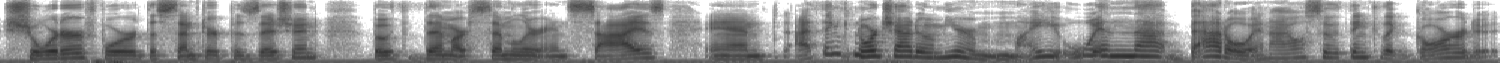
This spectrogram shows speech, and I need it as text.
shorter for the center position. Both of them are similar in size. And I think Norchad Omier might win that battle. And I also think the guard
